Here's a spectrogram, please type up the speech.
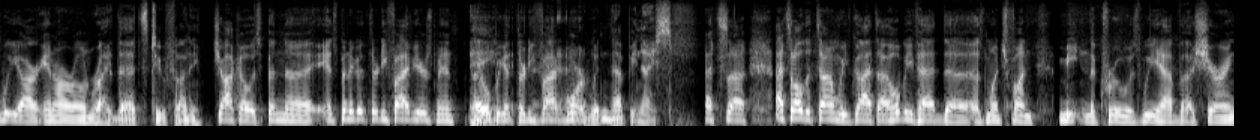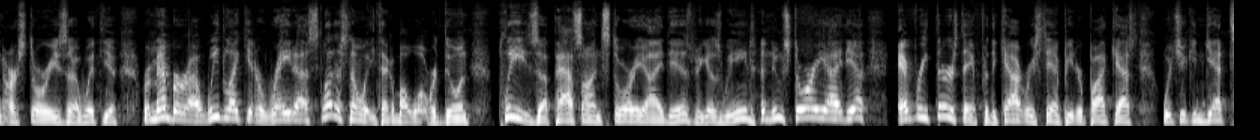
we are in our own right. That's too funny. Jocko, it's been uh, it's been a good 35 years, man. I hope we get 35 more. Wouldn't that be nice? That's uh, that's all the time we've got. I hope you've had uh, as much fun meeting the crew as we have uh, sharing our stories uh, with you. Remember, uh, we'd like you to rate us. Let us know what you think about what we're doing. Please uh, pass on story ideas because we need a new story idea every Thursday for the Calgary Stampeder podcast, which you can get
